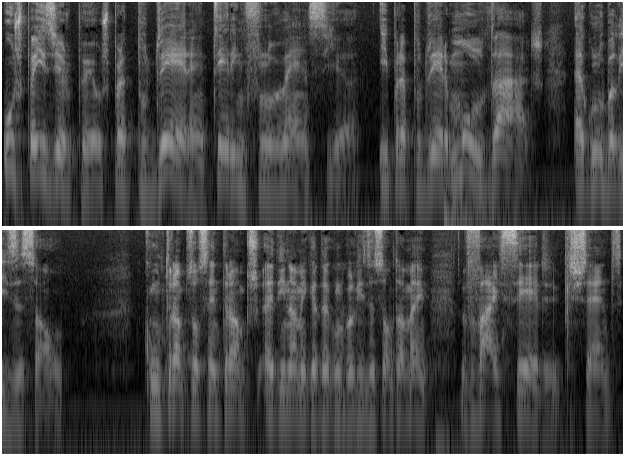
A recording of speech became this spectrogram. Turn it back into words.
os países europeus, para poderem ter influência e para poder moldar a globalização, com Trumps ou sem Trumps, a dinâmica da globalização também vai ser crescente.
